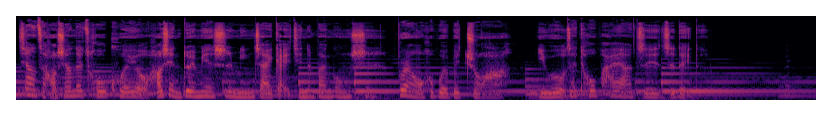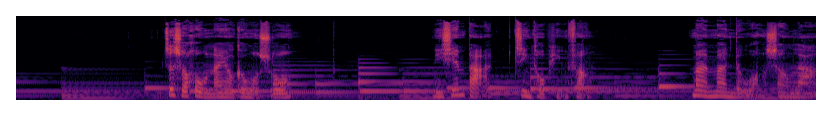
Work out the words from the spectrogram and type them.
这样子好像在偷窥哦，好险对面是民宅改建的办公室，不然我会不会被抓？以为我在偷拍啊之类之类的。”这时候我男友跟我说：“你先把镜头平放，慢慢的往上拉，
